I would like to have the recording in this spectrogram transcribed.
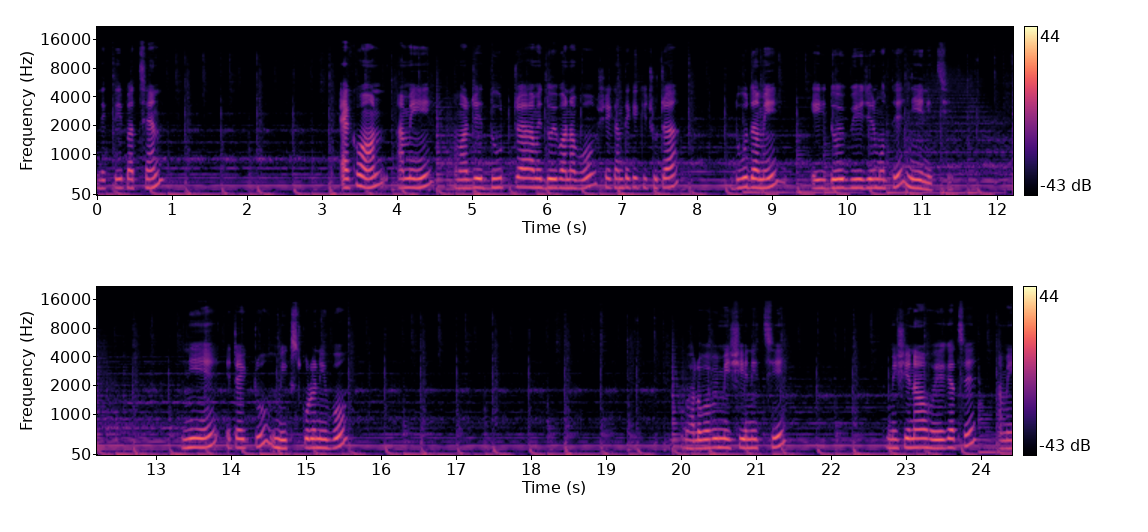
দেখতেই পাচ্ছেন। এখন আমি আমার যে দুধটা আমি দই বানাবো, সেখান থেকে কিছুটা দুধ আমি এই দই বীজের মধ্যে নিয়ে নিচ্ছি। নিয়ে এটা একটু মিক্সড করে নিব। ভালোভাবে মিশিয়ে নিচ্ছি। মিশিয়ে নেওয়া হয়ে গেছে। আমি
